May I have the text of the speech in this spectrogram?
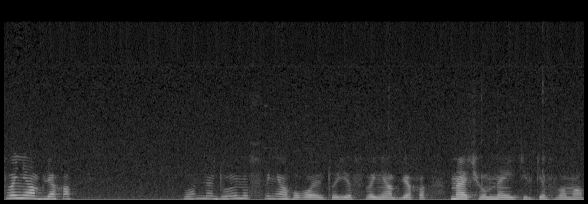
свиня, бляха. Вон не дуйно свиня говорить, то є свиня, бляха. Меч в неї тільки зламав.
